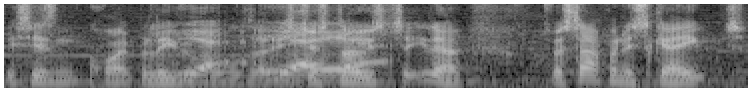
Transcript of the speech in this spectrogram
"This isn't quite believable." Yeah, that it's yeah, just yeah. those two. You know, Verstappen escaped.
